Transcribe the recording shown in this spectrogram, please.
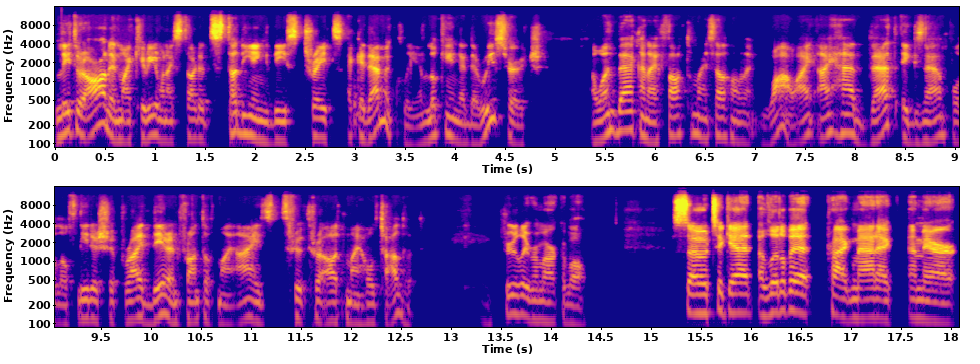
later on in my career when i started studying these traits academically and looking at the research I went back and I thought to myself, I'm like, wow, I, I had that example of leadership right there in front of my eyes through, throughout my whole childhood. Truly remarkable. So, to get a little bit pragmatic, Amer,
